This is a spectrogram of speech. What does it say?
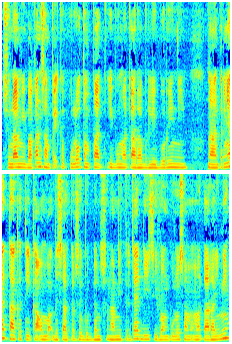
tsunami bahkan sampai ke pulau tempat ibu Matahara berlibur ini. Nah, ternyata ketika ombak besar tersebut dan tsunami terjadi, si Bambulo sama Matahara ini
